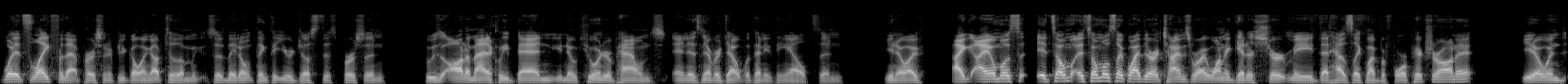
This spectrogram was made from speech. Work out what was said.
what it's like for that person if you're going up to them so they don't think that you're just this person who's automatically been, you know, 200 pounds and has never dealt with anything else. And, you know, I've, I, I almost, it's almost, it's almost like why there are times where I want to get a shirt made that has like my before picture on it, you know, and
